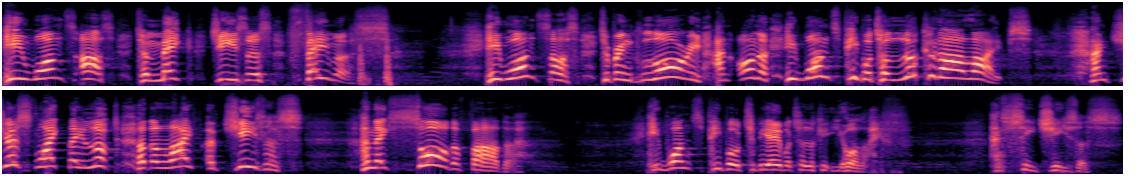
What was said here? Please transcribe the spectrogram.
He wants us to make Jesus famous. He wants us to bring glory and honor. He wants people to look at our lives. And just like they looked at the life of Jesus and they saw the Father, He wants people to be able to look at your life and see Jesus,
